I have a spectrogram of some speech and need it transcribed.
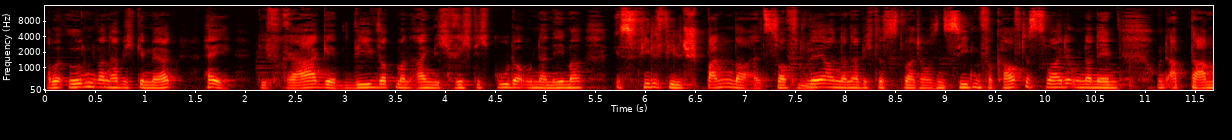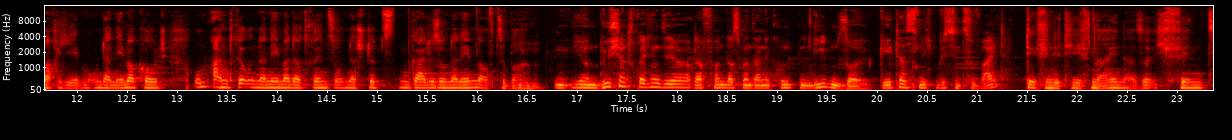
aber irgendwann habe ich gemerkt, hey, die Frage, wie wird man eigentlich richtig guter Unternehmer, ist viel, viel spannender als Software. Mhm. Und dann habe ich das 2007 verkauft, das zweite Unternehmen. Und ab da mache ich eben Unternehmercoach, um andere Unternehmer da drin zu unterstützen, ein geiles Unternehmen aufzubauen. Mhm. In Ihren Büchern sprechen Sie ja davon, dass man seine Kunden lieben soll. Geht das nicht ein bisschen zu weit? Definitiv nein. Also ich finde,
